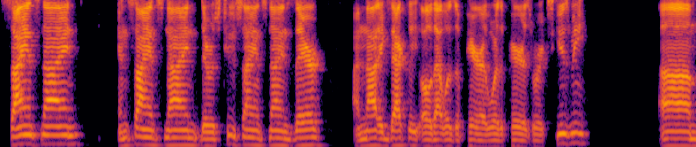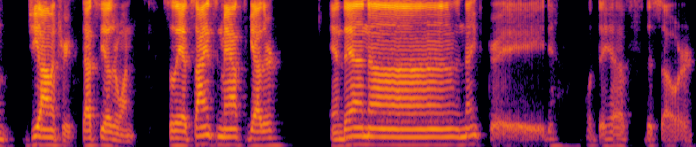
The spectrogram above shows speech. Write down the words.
Science nine and science nine. There was two science nines there. I'm not exactly, oh, that was a pair where the pairs were, excuse me. Um, geometry, that's the other one. So they had science and math together. And then uh, ninth grade, what they have this hour?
